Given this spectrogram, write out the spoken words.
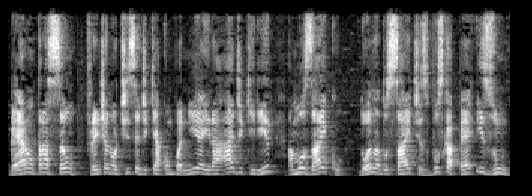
ganharam tração frente à notícia de que a companhia irá adquirir a Mosaico, dona dos sites Buscapé e Zoom.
